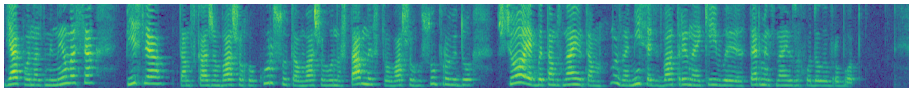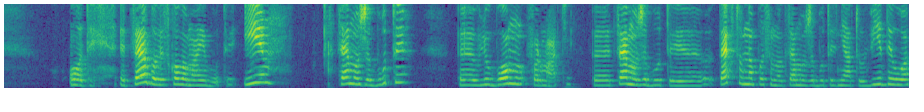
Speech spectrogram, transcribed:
як вона змінилася після, там, скажімо, вашого курсу, там, вашого наставництва, вашого супровіду, що, якби там з нею там, ну, за місяць, два-три, на який ви термін з нею заходили в роботу. От, це обов'язково має бути. І це може бути е, в будь-якому форматі. Е, Це може бути текстом написано, це може бути знято відео,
